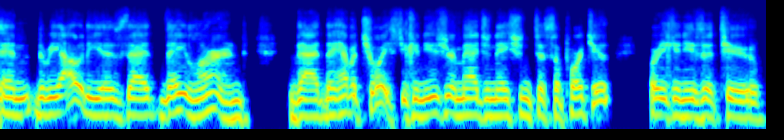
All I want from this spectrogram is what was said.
And the reality is that they learned that they have a choice. You can use your imagination to support you, or you can use it to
